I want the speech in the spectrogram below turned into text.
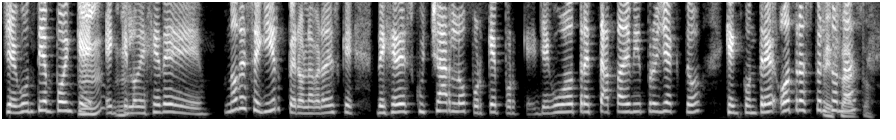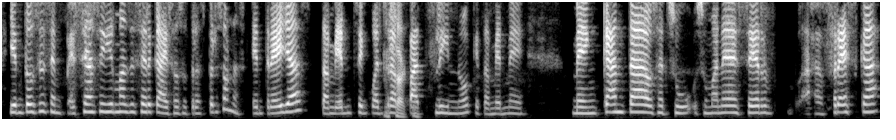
Llegó un tiempo en que, en que lo dejé de, no de seguir, pero la verdad es que dejé de escucharlo. ¿Por qué? Porque llegó otra etapa de mi proyecto que encontré otras personas y entonces empecé a seguir más de cerca a esas otras personas. Entre ellas también se encuentra Pat Flynn, ¿no? Que también me, me encanta, o sea, su, su manera de ser ah, fresca.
